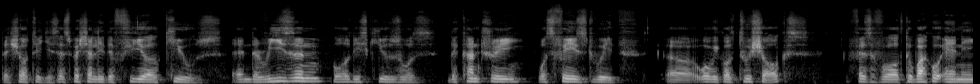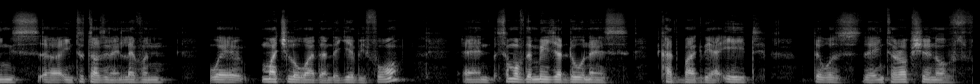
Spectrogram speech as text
the shortages, especially the fuel queues. And the reason for all these queues was the country was faced with uh, what we call two shocks. First of all, tobacco earnings uh, in 2011 were much lower than the year before, and some of the major donors cut back their aid there was the interruption of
